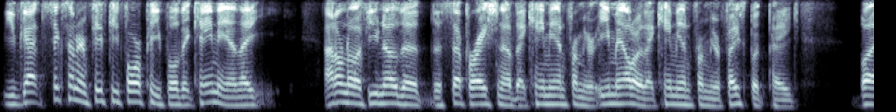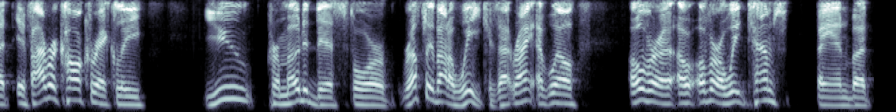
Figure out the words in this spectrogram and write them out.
you've got 654 people that came in. They I don't know if you know the the separation of they came in from your email or they came in from your Facebook page, but if I recall correctly, you promoted this for roughly about a week. Is that right? Uh, well, over a over a week time span, but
